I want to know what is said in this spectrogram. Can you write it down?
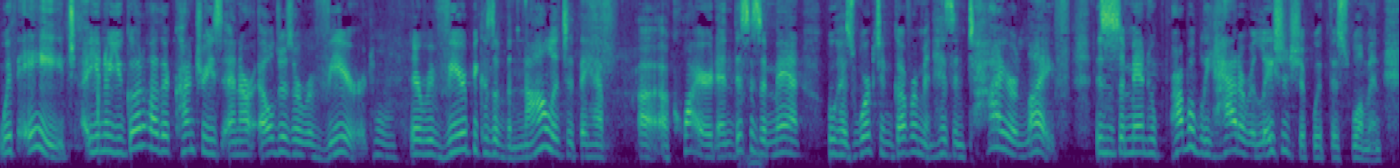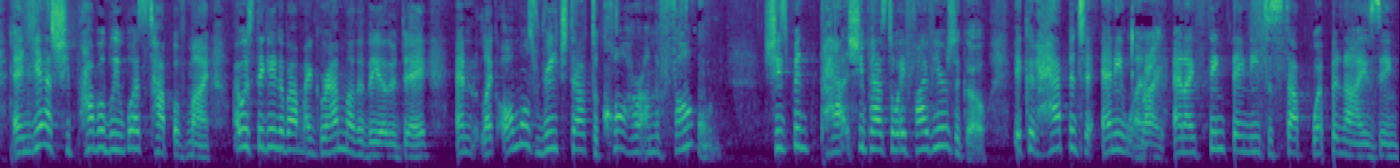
with age. You know, you go to other countries and our elders are revered. Hmm. They're revered because of the knowledge that they have uh, acquired. And this is a man who has worked in government his entire life. This is a man who probably had a relationship with this woman. And yes, she probably was top of mind. I was thinking about my grandmother the other day and like almost reached out to call her on the phone. She's been she passed away five years ago. It could happen to anyone, right. and I think they need to stop weaponizing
